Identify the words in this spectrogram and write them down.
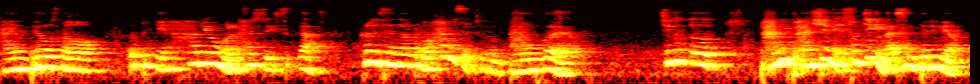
과연 배워서 어떻게 활용을 할 수 있을까? 그런 생각도 하면서 지금 들어온 거예요. 지금도 반이 반심에 솔직히 말씀드리면,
